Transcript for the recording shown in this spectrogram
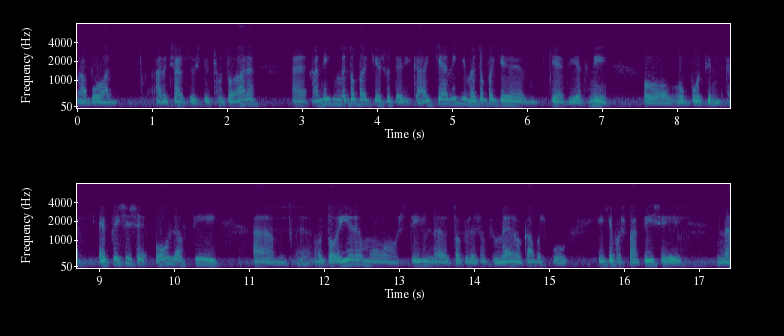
από ανεξάρτητο Ινστιτούτο. Άρα ε, ανοίγει μέτωπα και εσωτερικά και ανοίγει μέτωπα και, και διεθνή ο, ο Πούτιν. Επίσης ε, όλη αυτή το ήρεμο στυλ, το φιλοσοφημένο κάπως που είχε προσπαθήσει να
